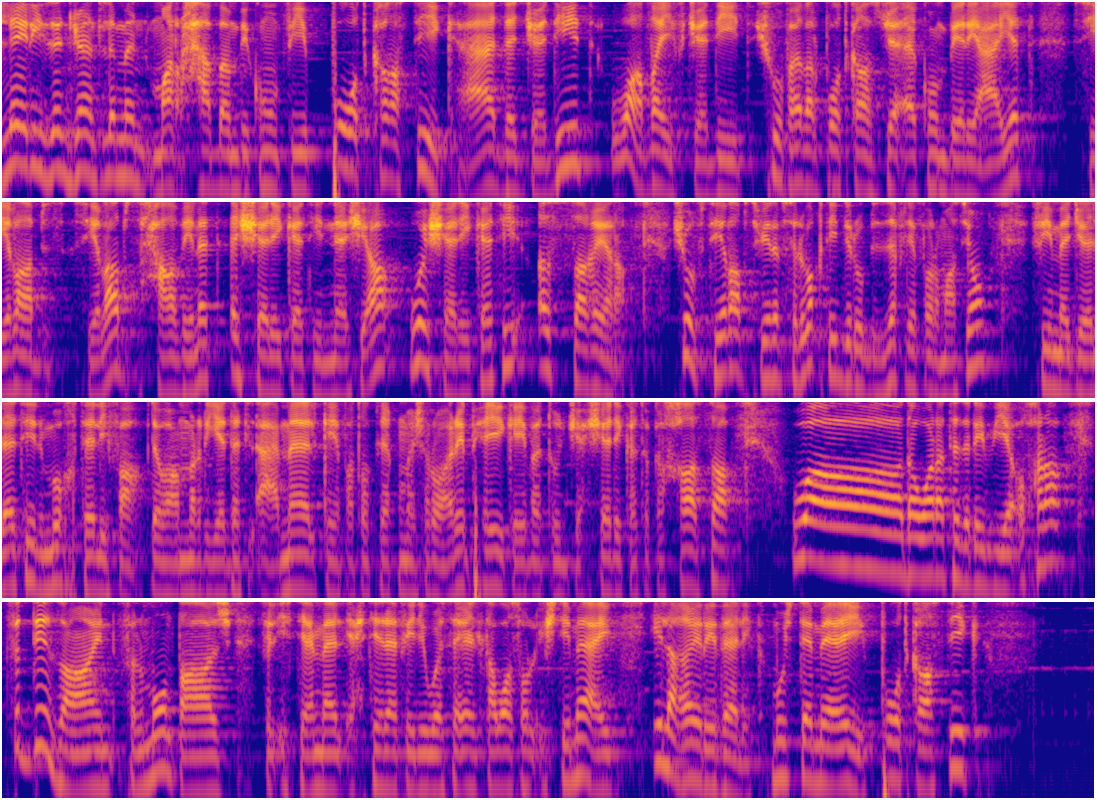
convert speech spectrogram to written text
Ladies and gentlemen مرحبا بكم في بودكاستيك. عدد جديد وضيف جديد. شوف هذا البودكاست جاءكم برعاية سيلابز. سيلابز حاضنة الشركات الناشئة والشركات الصغيرة. شوف سيلابز في نفس الوقت يديروا بزاف لي فورماسيون في مجالات مختلفة. بدوها من ريادة الأعمال كيف تطلق مشروع ربحي كيف تنجح شركتك الخاصة ودورات تدريبية أخرى في الديزاين في المونتاج في الاستعمال الاحترافي لوسائل التواصل الاجتماعي إلى غير ذلك. مستمعي بودكاستيك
